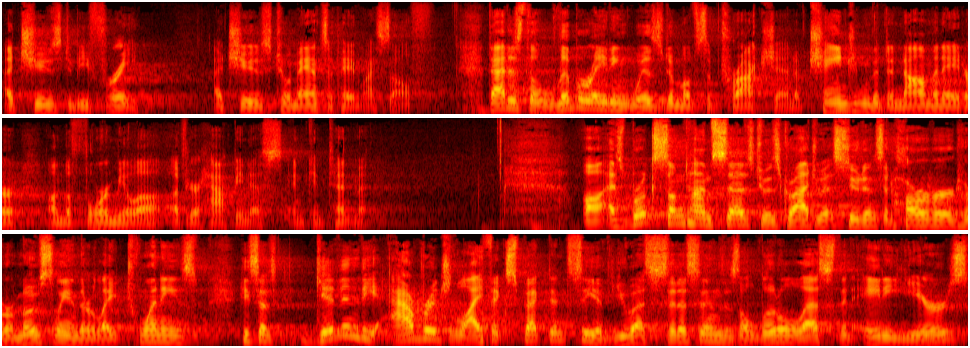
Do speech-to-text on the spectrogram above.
I choose to be free. I choose to emancipate myself. That is the liberating wisdom of subtraction, of changing the denominator on the formula of your happiness and contentment. Uh, as Brooks sometimes says to his graduate students at Harvard, who are mostly in their late 20s, he says, Given the average life expectancy of US citizens is a little less than 80 years,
